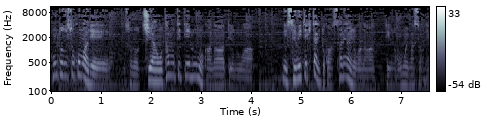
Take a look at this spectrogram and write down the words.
本当にそこまで、その治安を保ててるのかなっていうのは、ね、攻めてきたりとかはされないのかなっていうのは思いますよね。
